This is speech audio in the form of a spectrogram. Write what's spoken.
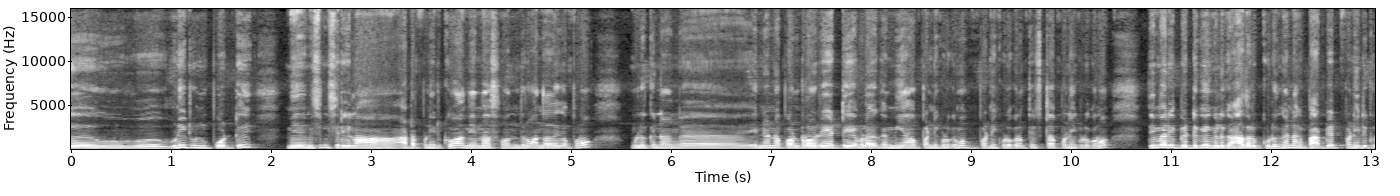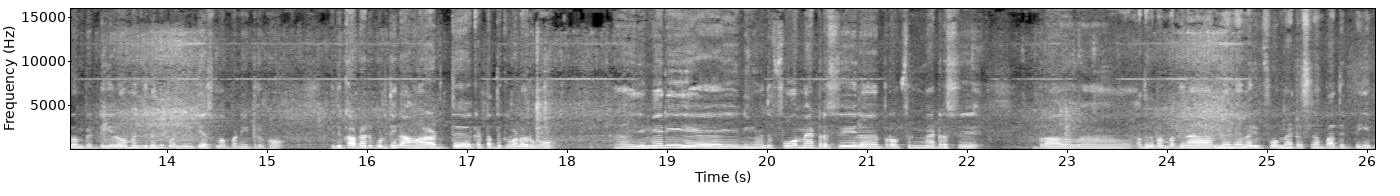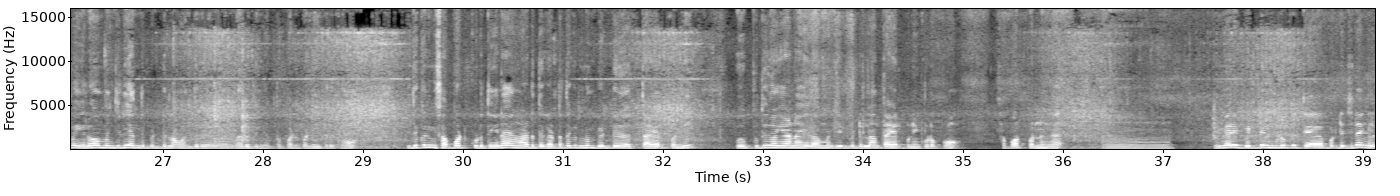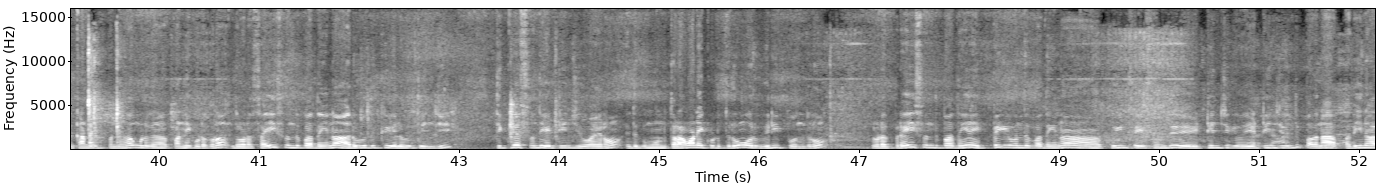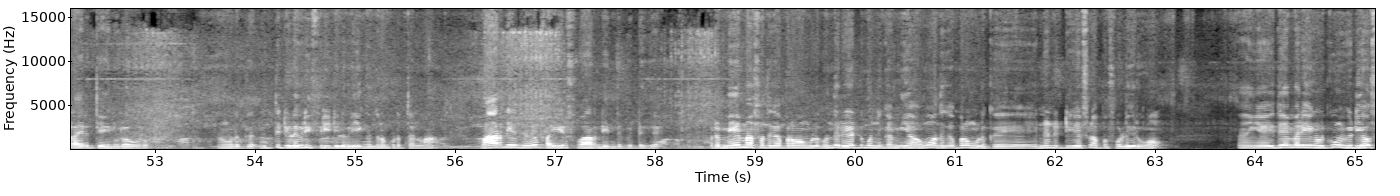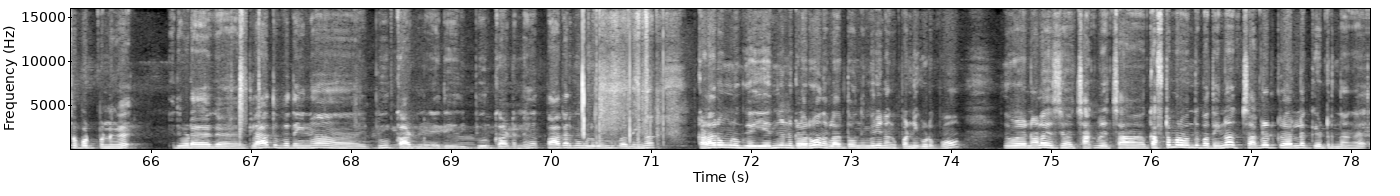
யூனிட் ஒன்று போட்டு மி மிஷின் சரியெல்லாம் ஆர்டர் பண்ணியிருக்கோம். மே மாதம் வந்துடும் வந்ததுக்கப்புறம் உங்களுக்கு நாங்கள் என்னென்ன பண்ணுறோம் ரேட்டு எவ்வளோ கம்மியாக பண்ணி கொடுக்குறோமோ பண்ணி கொடுக்குறோம் பெஸ்ட்டாக பண்ணி கொடுக்குறோம். இதேமாதிரி பெட்டுக்கு எங்களுக்கு ஆதரவு கொடுங்க. நாங்கள் இப்போ அப்டேட் பண்ணியிருக்கிறோம் பெட்டு இலவமஞ்சிலேருந்து கொஞ்சம் வித்தியாசமாக பண்ணிகிட்ருக்கோம் இதுக்கு அப்டேட் கொடுத்தீங்கன்னா அவங்க அடுத்த கட்டத்துக்கு வளருவோம். இதேமாரி நீங்கள் வந்து ஃபோம் மேட்ரஸ்ஸு இல்லை அப்புறம் ஃப்ரிங் மேட்ரஸு அப்புறம் அதுக்கப்புறம் பார்த்தீங்கன்னா மெ மெமரி ஃபோம் மேட்ரஸ்லாம் பார்த்துருப்பீங்க இப்போ இலவ மஞ்சளே அந்த பெட்டுலாம் வந்துரு வருதுங்க. இப்போ பண் பண்ணிகிட்டு இருக்கோம். இதுக்கு நீங்கள் சப்போர்ட் கொடுத்தீங்கன்னா அடுத்த கட்டத்துக்கு இன்னும் பெட்டு தயார் பண்ணி ஒரு புது வகையான இலவ மஞ்சள் பெட்டெல்லாம் தயார் பண்ணி கொடுப்போம். சப்போர்ட் பண்ணுங்கள் இதுமாரி பெட்டு உங்களுக்கு தேவைப்பட்டுச்சுன்னா எங்களுக்கு கனெக்ட் பண்ணுங்கள் உங்களுக்கு பண்ணி கொடுக்குறோம். இதோட சைஸ் வந்து பார்த்தீங்கன்னா அறுபதுக்கு எழுபத்தஞ்சி. திக்னஸ் வந்து எட்டு இன்ச்சு உயரம். இதுக்கு மூணு தலவாணை கொடுத்துரும் ஒரு விரிப்பு வந்துடும் இதோட ப்ரைஸ் வந்து பார்த்தீங்கன்னா இப்போக்கி வந்து பார்த்தீங்கன்னா குயின் சைஸ் வந்து எட்டு இன்ச்சுக்கு எட்டு இன்ச்சு வந்து பதினா பதினாறாயிரத்தி ஐநூறுரூவா வரும். உங்களுக்கு வித் டெலிவரி ஃப்ரீ டெலிவரி எங்கே இருந்தாலும் கொடுத்துடலாம். வாரண்டி வந்து ஃபைவ் இயர்ஸ் வாரண்டி இந்த பெட்டுக்கு அப்புறம் மே மாதத்துக்கு அப்புறம் உங்களுக்கு வந்து ரேட்டு கொஞ்சம் கம்மியாகும். அதுக்கப்புறம் உங்களுக்கு என்னென்ன டீட்டெயில்ஸ்னு அப்போ சொல்லிடுவோம் நீங்கள் இதே மாதிரி எங்களுக்கும் வீடியோ சப்போர்ட் பண்ணுங்கள் இதோட கிளாத்து பார்த்தீங்கன்னா ப்யூர் காட்டனுங்க இது இது ப்யூர் காட்டனு பார்க்குறக்கு உங்களுக்கு வந்து பார்த்தீங்கன்னா கலர் உங்களுக்கு என்னென்ன கலரோ அந்த கலர் தகுந்த மாதிரி நாங்கள் பண்ணி கொடுப்போம். இதோட நல்லா சாக்லேட் சா கஸ்டமர் வந்து பார்த்திங்கன்னா சாக்லேட் கலரில் கேட்டிருந்தாங்க.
